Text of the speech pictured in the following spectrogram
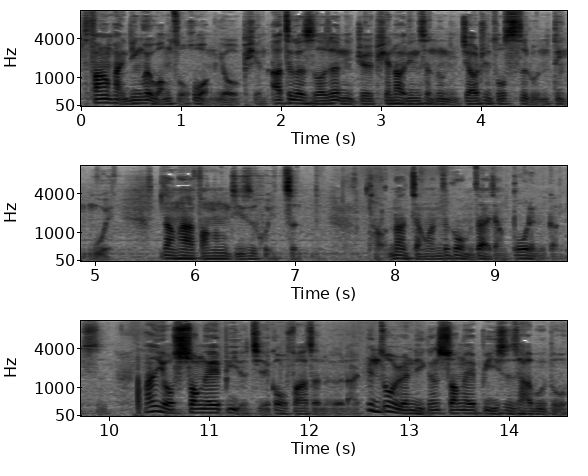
方向盘一定会往左或往右偏。啊，这个时候就是你觉得偏到一定程度，你就要去做四轮定位，让它的发动机是回正的。好，那讲完这个，我们再来讲多连杆式。它是由双 A B 的结构发展而来，运作原理跟双 A B 是差不多，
